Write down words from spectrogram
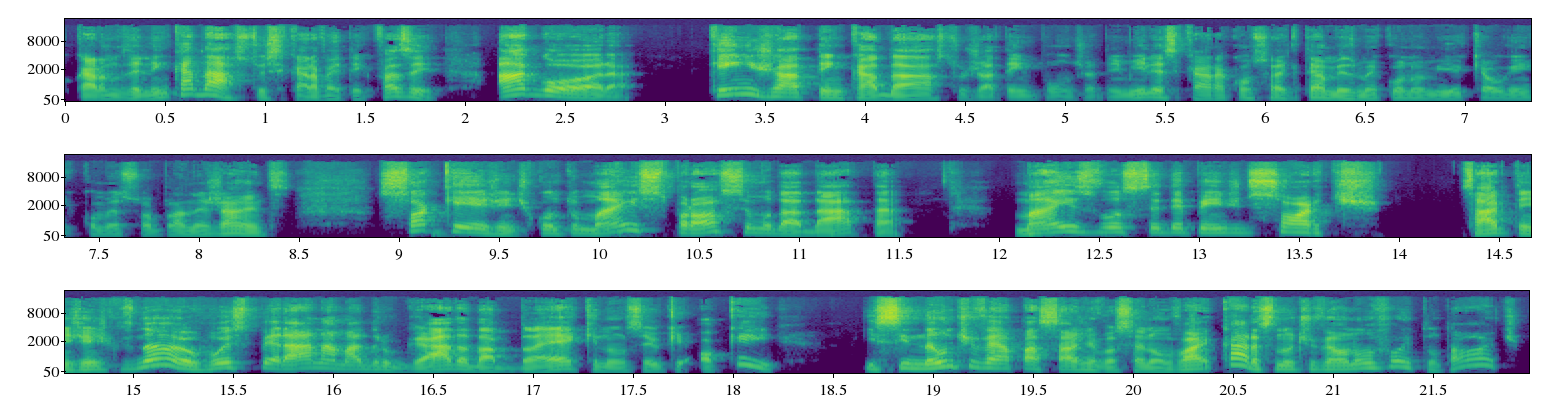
O cara não tem nem cadastro, esse cara vai ter que fazer. Agora, Quem já tem cadastro, já tem ponto, já tem milha, esse cara consegue ter a mesma economia que alguém que começou a planejar antes. Só que, gente, quanto mais próximo da data, mais você depende de sorte. Sabe? Tem gente que diz: não, eu vou esperar na madrugada da Black, não sei o que. Ok. E se não tiver a passagem, você não vai? Cara, se não tiver, eu não vou, então tá ótimo.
